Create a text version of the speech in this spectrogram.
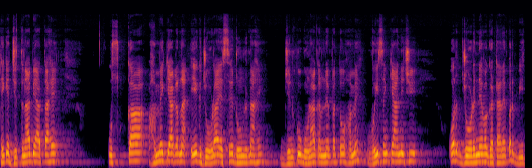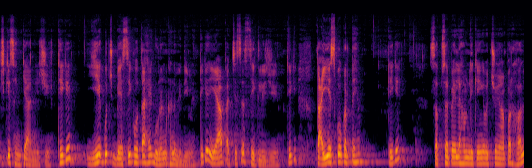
ठीक है, जितना भी आता है, उसका हमें क्या करना है, एक जोड़ा ऐसे ढूंढना है, जिनको गुणा करने पर तो हमें वही संख्या आनी चाहिए। और जोड़ने व घटाने पर बीच की संख्या आनी चाहिए, ठीक है? ये कुछ बेसिक होता है गुणनखंड विधि में, ठीक है? ये आप अच्छे से सीख लीजिए, ठीक है? तो आइए इसको करते हैं, ठीक है? सबसे पहले हम लिखेंगे बच्चों यहाँ पर हल,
